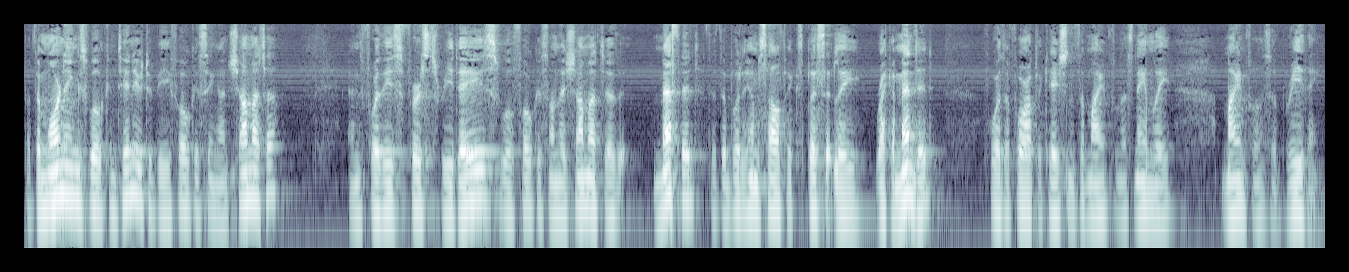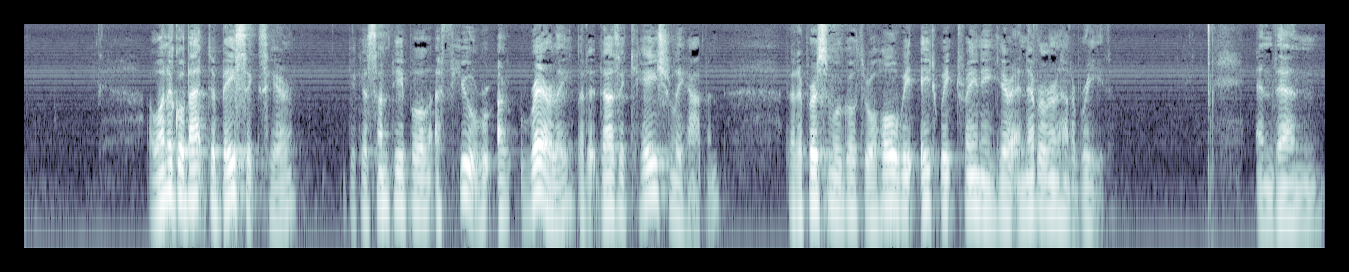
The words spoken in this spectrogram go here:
But the mornings will continue to be focusing on shamatha, and for these first three days, we'll focus on the shamatha method that the Buddha himself explicitly recommended for the four applications of mindfulness, namely mindfulness of breathing. I want to go back to basics here because some people, a few, uh, rarely, but it does occasionally happen, that a person will go through a whole week, eight week training here and never learn how to breathe. And then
